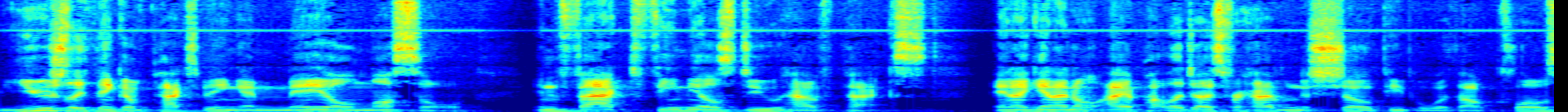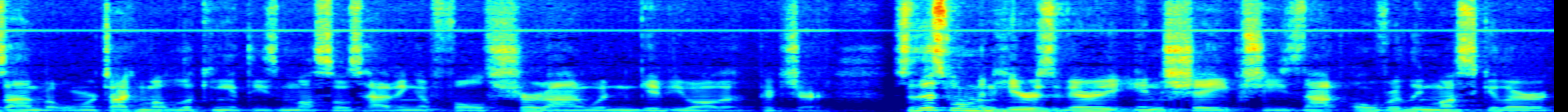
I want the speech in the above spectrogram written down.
we usually think of pecs being a male muscle. In fact, females do have pecs. And again, I don't I apologize for having to show people without clothes on, but when we're talking about looking at these muscles, having a full shirt on wouldn't give you all the picture. So this woman here is very in shape. She's not overly muscular.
